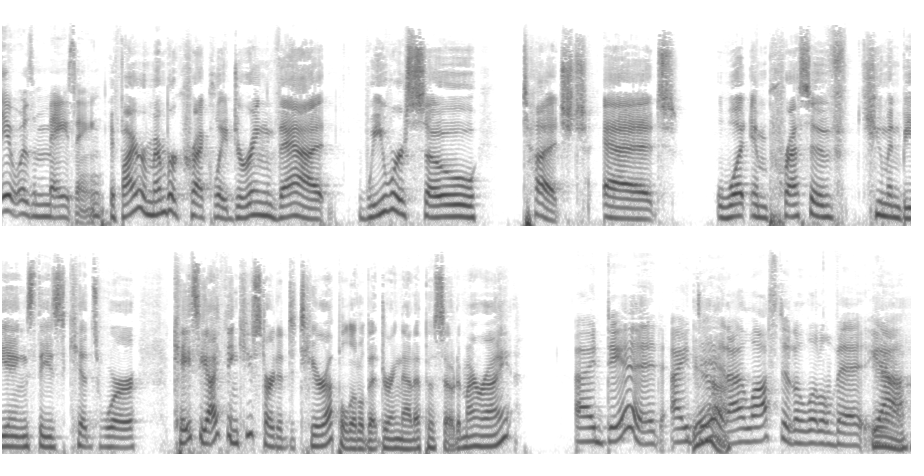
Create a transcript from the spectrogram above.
it was amazing. if I remember correctly, during that, we were so touched at what impressive human beings these kids were. Kasey, I think you started to tear up a little bit during that episode. Am I right? I did. I did. Yeah. I lost it a little bit. yeah.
